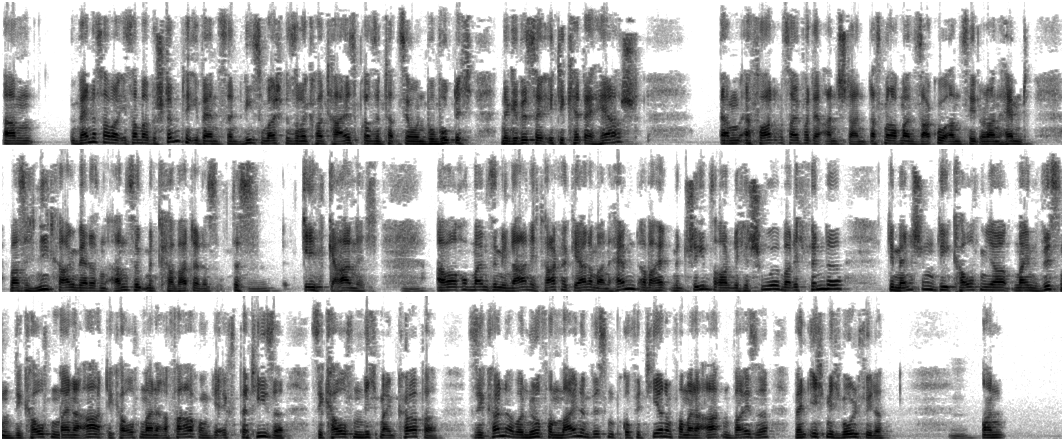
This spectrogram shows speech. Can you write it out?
Ähm, wenn es aber, ich sag mal, bestimmte Events sind, wie zum Beispiel so eine Quartalspräsentation, wo wirklich eine gewisse Etikette herrscht, ähm, erfordert es einfach der Anstand, dass man auch mal ein Sakko anzieht oder ein Hemd. Was ich nie tragen werde, ist ein Anzug mit Krawatte. Das, das mhm. geht gar nicht. Mhm. Aber auch auf meinem Seminar, ich trage halt gerne mal ein Hemd, aber halt mit Jeans, ordentliche Schuhe, weil ich finde, die Menschen, die kaufen ja mein Wissen, die kaufen meine Art, die kaufen meine Erfahrung, die Expertise. Sie kaufen nicht meinen Körper. Sie können aber nur von meinem Wissen profitieren und von meiner Art und Weise, wenn ich mich wohlfühle. Mhm. Und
